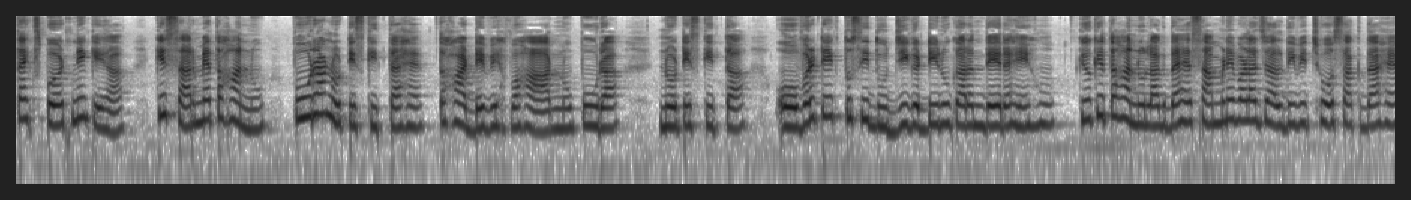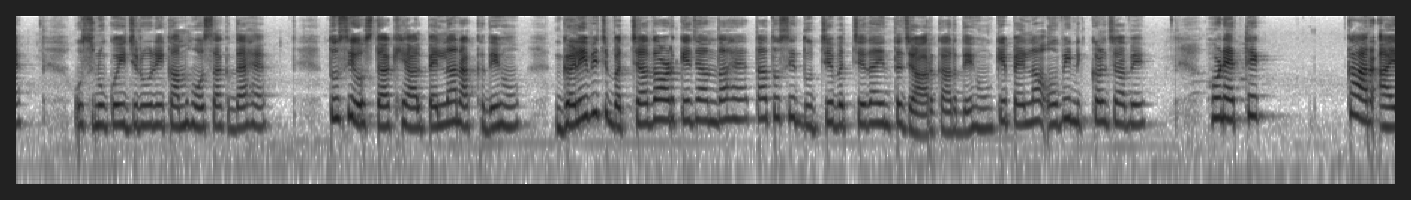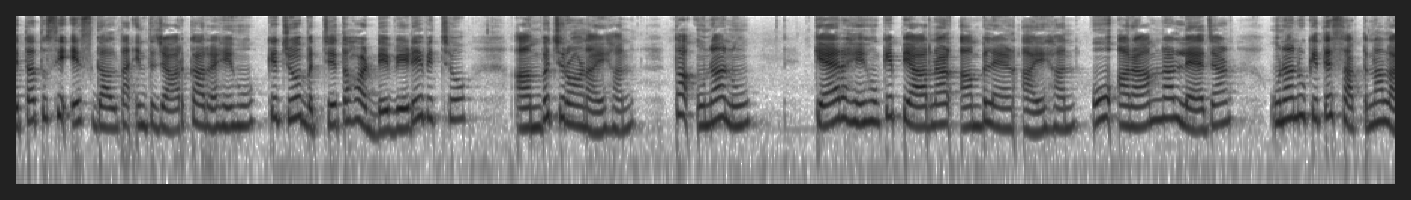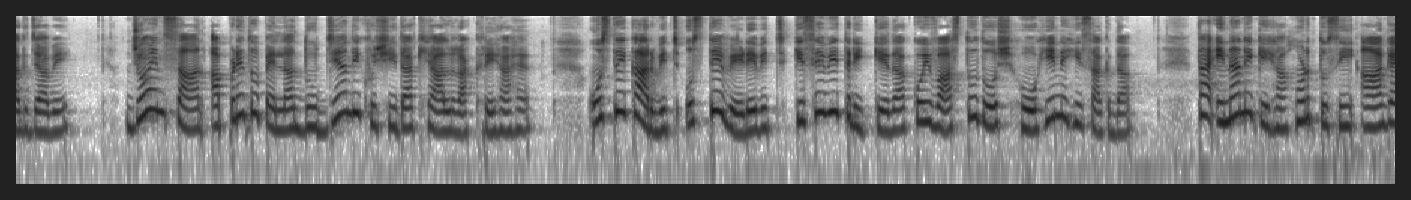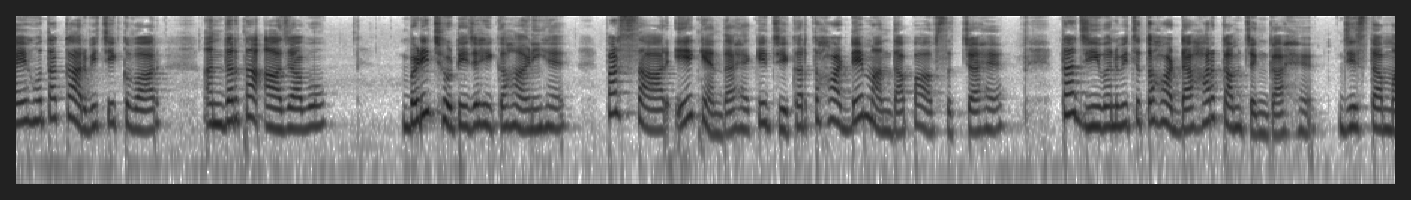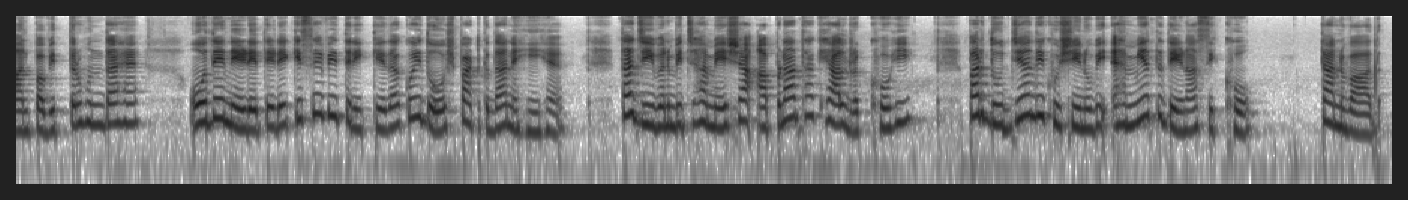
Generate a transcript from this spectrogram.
ਤਾਂ ਐਕਸਪਰਟ ਨੇ ਕਿਹਾ ਕਿ, ਸਰ, ਮੈਂ ਤੁਹਾਨੂੰ ਪੂਰਾ ਨੋਟਿਸ ਕੀਤਾ ਹੈ। ਤੁਹਾਡੇ ਵਿਵਹਾਰ ਨੂੰ ਪੂਰਾ ਨੋਟਿਸ ਕੀਤਾ। ਓਵਰਟੇਕ ਤੁਸੀਂ ਦੂਜੀ ਗੱਡੀ ਨੂੰ ਕਰਨ ਦੇ ਰਹੇ ਹੋ, ਕਿਉਂਕਿ ਤੁਹਾਨੂੰ ਲੱਗਦਾ ਹੈ ਸਾਹਮਣੇ ਵਾਲਾ ਜਲਦੀ ਵਿੱਚ ਹੋ ਸਕਦਾ ਹੈ ਉਸ ਨੂੰ ਕੋਈ ਜ਼ਰੂਰੀ ਕੰਮ ਹੋ ਸਕਦਾ ਹੈ। ਤੁਸੀਂ ਉਸ ਦਾ ਖਿਆਲ ਪਹਿਲਾਂ ਰੱਖਦੇ ਹੋ, ਗਲੀ ਵਿੱਚ ਬੱਚਾ ਦੌੜ ਕੇ ਜਾਂਦਾ ਹੈ, ਤਾਂ ਤੁਸੀਂ ਦੂਜੇ ਬੱਚੇ ਦਾ ਇੰਤਜ਼ਾਰ ਕਰਦੇ ਹੋ ਕਿ ਪਹਿਲਾਂ ਉਹ ਵੀ ਨਿਕਲ ਜਾਵੇ। ਹੁਣ ਇੱਥੇ ਘਰ ਆਏ ਤਾਂ ਤੁਸੀਂ ਇਸ ਗੱਲ ਦਾ ਇੰਤਜ਼ਾਰ ਕਰ ਰਹੇ ਹੋ ਕਿ ਜੋ ਬੱਚੇ ਤੁਹਾਡੇ ਵਿਹੜੇ ਵਿੱਚੋਂ ਅੰਬ ਚਰਾਉਣ ਆਏ ਹਨ, ਤਾਂ ਉਹਨਾਂ ਨੂੰ ਕਹਿ ਰਹੇ ਹੋ ਕਿ ਪਿਆਰ ਨਾਲ ਅੰਬ ਲੈਣ ਆਏ ਹਨ। ਉਹ ਆਰਾਮ ਨਾਲ ਲੈ ਜਾਣ। ਉਹਨਾਂ ਨੂੰ ਕਿਤੇ ਸੱਟ ਨਾ ਲੱਗ ਜਾਵੇ। ਜੋ ਇਨਸਾਨ ਆਪਣੇ ਤੋਂ ਪਹਿਲਾਂ ਦੂਜਿਆਂ ਦੀ ਖੁਸ਼ੀ ਦਾ ਖਿਆਲ ਰੱਖ ਰਿਹਾ ਹੈ ਉਸ ਦੇ ਘਰ ਵਿੱਚ ਉਸ ਦੇ ਵਿਹੜੇ ਵਿੱਚ ਕਿਸੇ ਵੀ ਤਰੀਕੇ ਦਾ ਕੋਈ ਵਾਸਤੂ ਦੋਸ਼ ਹੋ ਹੀ ਨਹੀਂ ਸਕਦਾ। ਤਾਂ ਇਹਨਾਂ ਨੇ ਕਿਹਾ, ਹੁਣ ਤੁਸੀਂ ਆ ਗਏ ਹੋ ਤਾਂ ਘਰ ਵਿੱਚ ਇੱਕ ਵਾਰ ਅੰਦਰ ਤਾਂ ਆ ਜਾਵੋ। ਬੜੀ ਛੋਟੀ ਜਿਹੀ ਕਹਾਣੀ ਹੈ। ਪਰ ਸਾਰ ਇਹ ਕਹਿੰਦਾ ਹੈ ਕਿ ਜੇਕਰ ਤੁਹਾਡੇ ਮਨ ਦਾ ਭਾਵ ਸੱਚਾ ਹੈ, ਤਾਂ ਜੀਵਨ ਵਿੱਚ ਤੁਹਾਡਾ ਹਰ ਕੰਮ ਚੰਗਾ ਹੈ। ਜਿਸ ਦਾ ਮਨ ਪਵਿੱਤਰ ਹੁੰਦਾ ਹੈ, ਉਹਦੇ ਨੇੜੇ ਤੇੜੇ ਕਿਸੇ ਵੀ ਤਰੀਕੇ ਦਾ ਕੋਈ ਦੋਸ਼ ਭਟਕਦਾ ਨਹੀਂ ਹੈ। ਤਾਂ ਜੀਵਨ ਵਿੱਚ ਹਮੇਸ਼ਾ ਆਪਣਾ ਤਾਂ ਖਿਆਲ ਰੱਖੋ ਹੀ, ਪਰ ਦੂਜਿਆਂ ਦੀ ਖੁਸ਼ੀ ਨੂੰ ਵੀ ਅਹਿਮੀਅਤ ਦੇਣਾ ਸਿੱਖੋ। ਧੰਨਵਾਦ।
